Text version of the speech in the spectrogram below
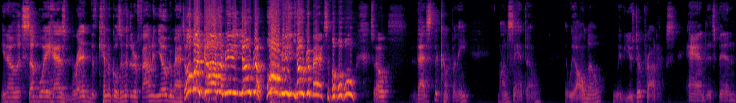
You know, that Subway has bread with chemicals in it that are found in yoga mats. Oh my God, I'm eating yoga. Oh, I'm eating yoga mats. Oh, so that's the company, Monsanto, that we all know. We've used their products, and it's been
